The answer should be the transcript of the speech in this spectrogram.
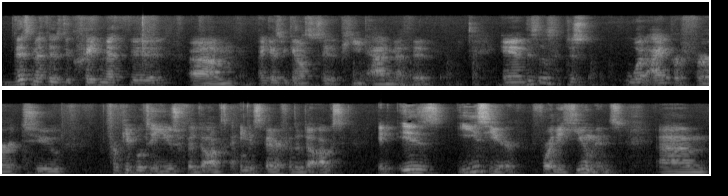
this method is the crate method. Um, I guess we can also say the pee pad method. And this is just what I prefer to for people to use for the dogs. I think it's better for the dogs. It is easier for the humans. Um,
